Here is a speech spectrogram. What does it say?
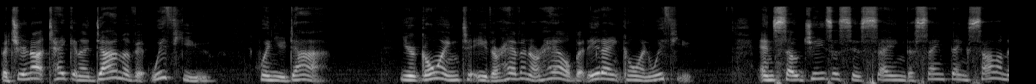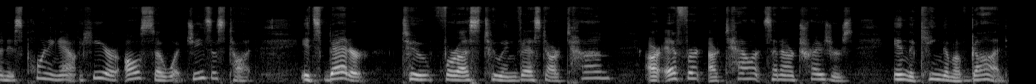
But you're not taking a dime of it with you when you die. You're going to either heaven or hell, but it ain't going with you. And so Jesus is saying the same thing Solomon is pointing out here also what Jesus taught. It's better to for us to invest our time, our effort, our talents and our treasures in the kingdom of God,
